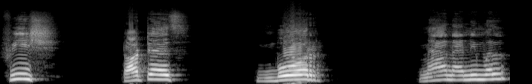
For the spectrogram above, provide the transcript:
Fish, tortoise, boar, man, animal.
